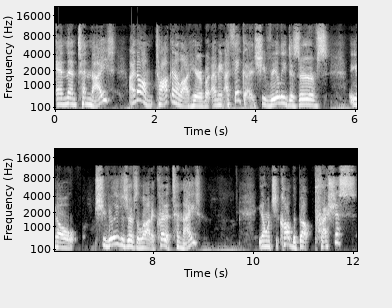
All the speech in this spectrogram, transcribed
And then tonight, I know I'm talking a lot here, but I mean, I think uh, she really deserves, you know, she really deserves a lot of credit tonight. You know, when she called the belt precious,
